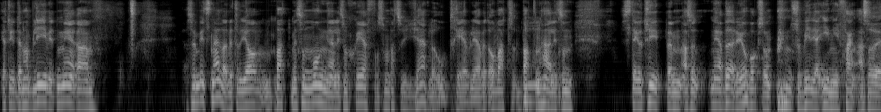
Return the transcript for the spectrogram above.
jag tycker den har blivit mera... Alltså den har blivit snällare. Jag har varit med så många liksom, chefer som har varit så jävla otrevliga. Vet, och varit, varit den här liksom, stereotypen. Alltså när jag började jobba också så ville jag in i fine, alltså,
